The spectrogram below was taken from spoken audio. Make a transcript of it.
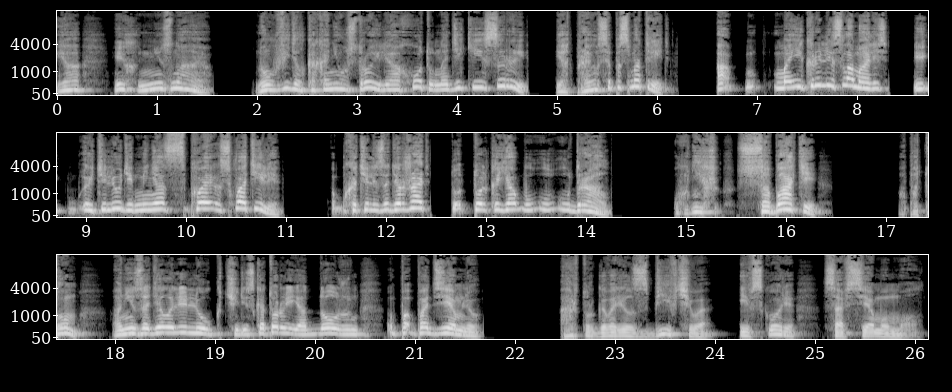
«Я их не знаю, но увидел, как они устроили охоту на дикие сыры и отправился посмотреть. А мои крылья сломались, и эти люди меня схватили. Хотели задержать, то только я удрал. У них собаки. А потом они заделали люк, через который я должен под землю. Артур говорил сбивчиво и вскоре совсем умолк.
